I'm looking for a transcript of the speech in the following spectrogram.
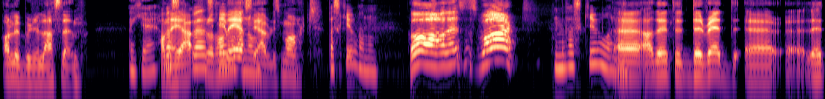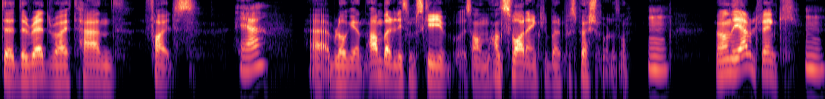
Alle burde lese den. Okay. Han er, hva, hva for han er så jævlig smart. Hva skriver han om? Å, han er så smart! Hva skriver hun? Eh, det heter The Red uh, Det heter The Red Right Hand Files. ja? Uh, bloggen. Han bare liksom skriver sånn, Han svarer egentlig bare på spørsmål og sånn. Mm. Men han er jævlig flink. Mm.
